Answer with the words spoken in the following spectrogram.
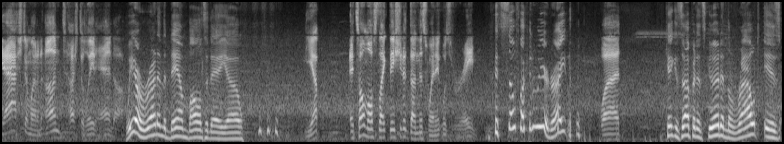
Yashed him on an untouched delayed handoff. We are running the damn ball today, yo. Yep. It's almost like they should have done this when it was rain. It's so fucking weird, right? What? Kick is up and it's good, and the route is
